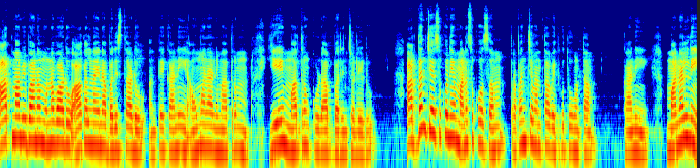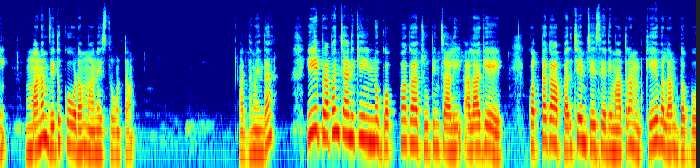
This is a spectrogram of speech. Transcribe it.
ఆత్మాభిమానం ఉన్నవాడు ఆకలినైనా భరిస్తాడు అంతేకాని అవమానాన్ని మాత్రం ఏం మాత్రం కూడా భరించలేడు. అర్థం చేసుకునే మనసు కోసం ప్రపంచమంతా వెతుకుతూ ఉంటాం. కానీ మనల్ని మనం వెతుక్కోవడం మానేస్తూ ఉంటాం. అర్థమైందా? ఈ ప్రపంచానికి నిన్ను గొప్పగా చూపించాలి అలాగే కొత్తగా పరిచయం చేసేది మాత్రం కేవలం డబ్బు.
